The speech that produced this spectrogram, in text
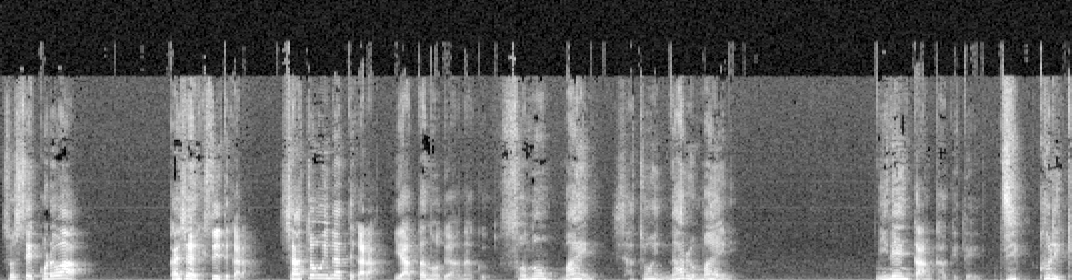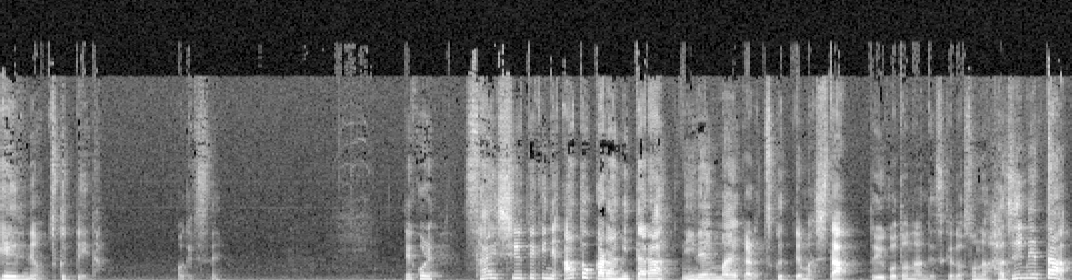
そしてこれは会社を引き継いでから、社長になってからやったのではなく、その前に、社長になる前に、2年間かけてじっくり経営理念を作っていたわけですね。で、これ、最終的に後から見たら2年前から作ってましたということなんですけど、その始めた、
